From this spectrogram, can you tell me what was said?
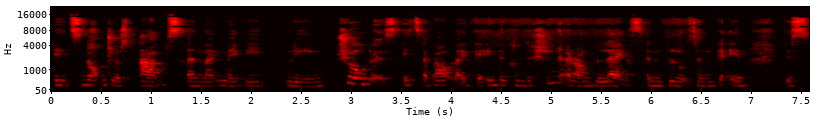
it's not just abs and like maybe lean shoulders. It's about like getting the condition around the legs and glutes and getting this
